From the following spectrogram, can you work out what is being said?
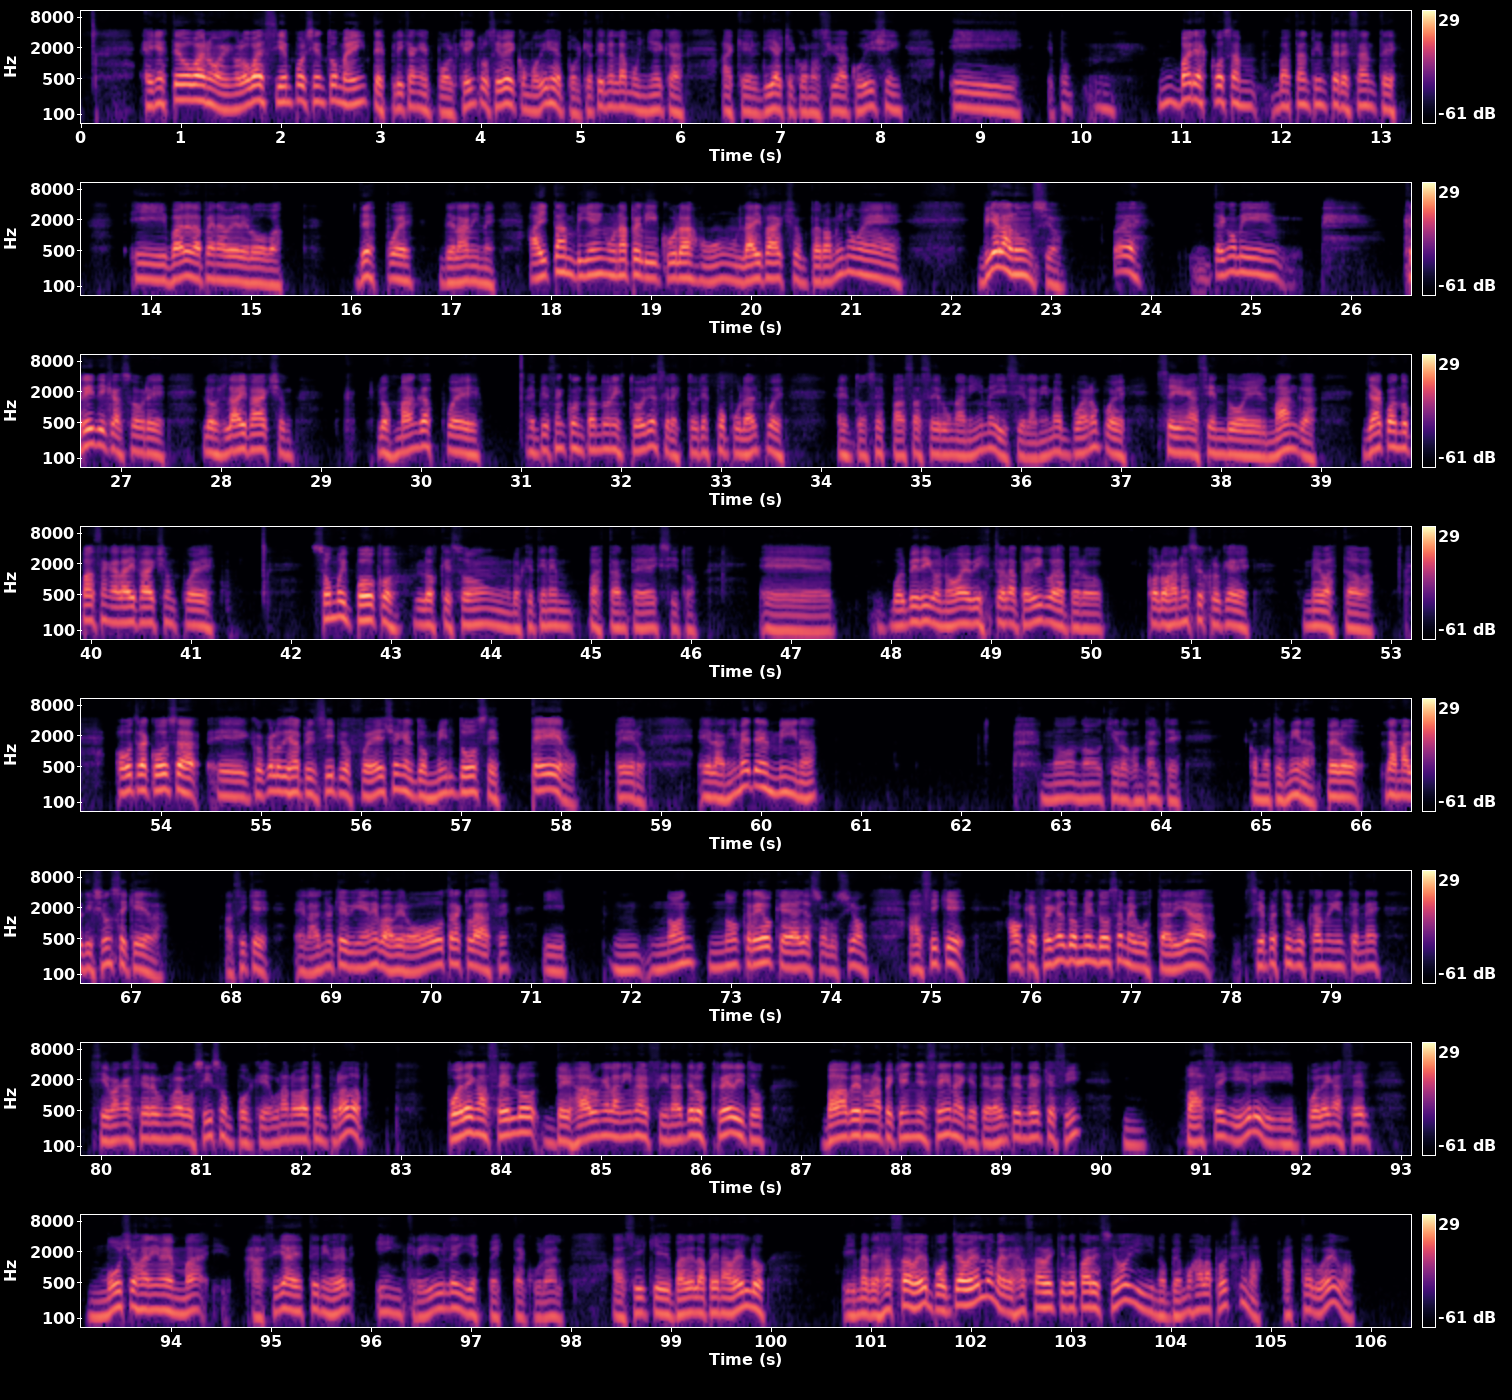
En este OVA no, en el OVA es 100% main, te explican el por qué, inclusive como dije, por qué tiene la muñeca aquel día que conoció a Kuishin y, pues, mm, varias cosas bastante interesantes y vale la pena ver el OVA después del anime. Hay también una película, un live action, pero a mí no me... Vi el anuncio, pues tengo mi crítica sobre los live action. Los mangas, pues, empiezan contando una historia. Si la historia es popular, pues, entonces pasa a ser un anime. Y si el anime es bueno, pues, siguen haciendo el manga. Ya cuando pasan a live action, pues, son muy pocos los que son, los que tienen bastante éxito. Eh, vuelvo y digo, no he visto la película, pero con los anuncios creo que me bastaba. Otra cosa, eh, creo que lo dije al principio, fue hecho en el 2012, pero, pero, el anime termina, no, no quiero contarte cómo termina, pero la maldición se queda. Así que el año que viene va a haber otra clase y no, no creo que haya solución. Así que, aunque fue en el 2012, me gustaría, siempre estoy buscando en internet si van a hacer un nuevo season, porque una nueva temporada, pueden hacerlo, dejaron el anime al final de los créditos, va a haber una pequeña escena que te da a entender que sí, va a seguir y, pueden hacer muchos animes más así a este nivel increíble y espectacular. Así que vale la pena verlo. Y me dejas saber, ponte a verlo, me dejas saber qué te pareció y nos vemos a la próxima. Hasta luego.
